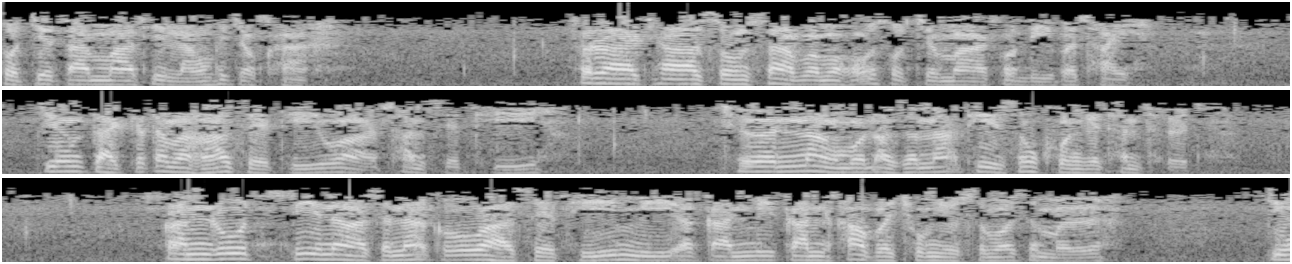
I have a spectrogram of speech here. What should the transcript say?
สถจะตามมาที่หลังพระเจ้าค่ะพระราชาทรงทราบว่าโมโหสถจะมาก็ดีพระไทย จึงแต่กระทมหาเศรษฐีว่าท่านเศรษฐี เชิญนั่งบนอาสนะที่สมควรแก่ท่านเถิดการรู้ที่หน้าสนะก็ว่าเศรษฐีมีอาการมีการเข้าประชุมอยู่เสมอๆจึง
